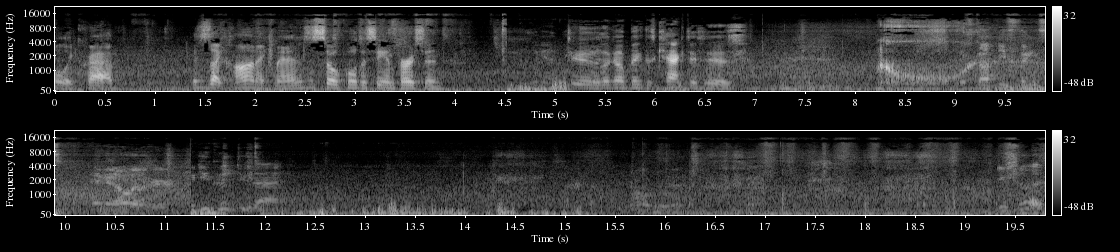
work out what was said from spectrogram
Holy crap. This is iconic, man. This is so cool to see in person. Dude, look how big this cactus is. He's got these things hanging out out here. Dude, you could do that. You should.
